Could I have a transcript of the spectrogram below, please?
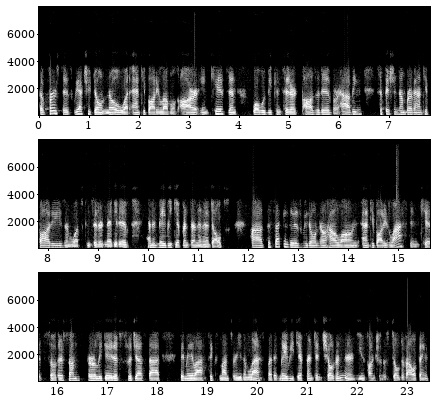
the first is we actually don't know what antibody levels are in kids and what would be considered positive or having sufficient number of antibodies and what's considered negative, and it may be different than in adults. Uh, the second is we don't know how long antibodies last in kids. So there's some early data to suggest that they may last six months or even less, but it may be different in children. Their immune function is still developing.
